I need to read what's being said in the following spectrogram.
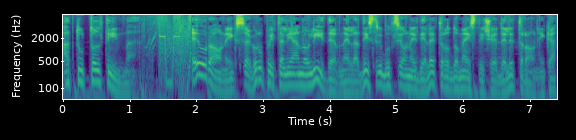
a tutto il team. Euronics, gruppo italiano leader nella distribuzione di elettrodomestici ed elettronica,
